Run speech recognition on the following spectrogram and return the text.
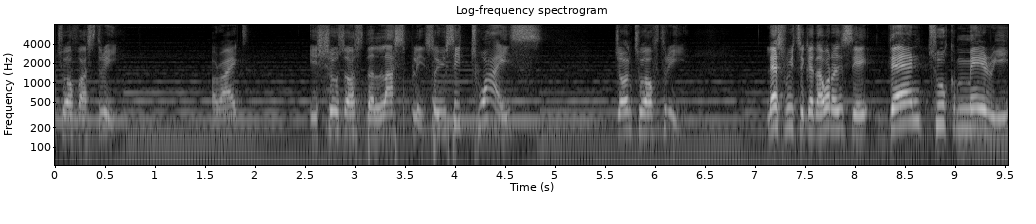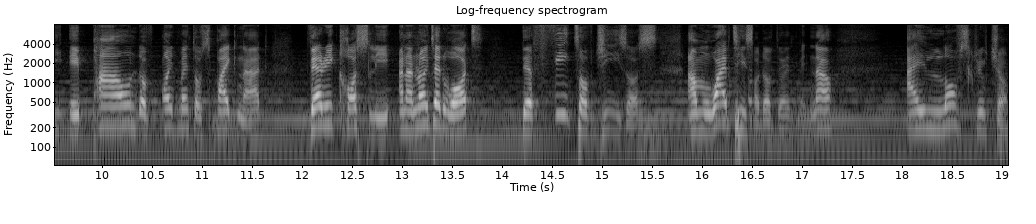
12, verse 3. All right? It shows us the last place. So you see twice, John 12, 3. Let's read together. What does it say? Then took Mary a pound of ointment of spikenard, very costly, and anointed what? The feet of Jesus, and wiped his of the ointment. Now, I love scripture.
